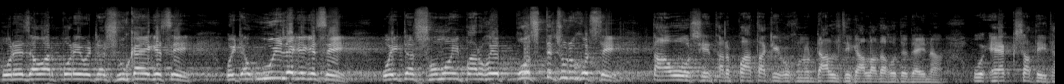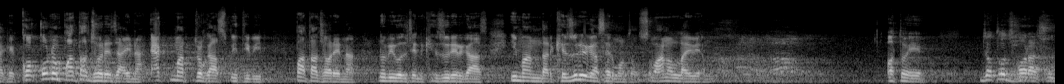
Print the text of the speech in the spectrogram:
পড়ে যাওয়ার পরে ওইটা শুকায় গেছে, ওইটা উই লেগে গেছে ওইটার সময় পার হয়ে পচতে শুরু করছে, তাও সে তার পাতাকে কখনো ডাল থেকে আলাদা হতে দেয় না। ও একসাথেই থাকে, কখনো পাতা ঝরে যায় না, একমাত্র গাছ পৃথিবীর, পাতা ঝরে না। নবী বলছেন, খেজুরের গাছ, ইমানদার খেজুরের গাছের মতো সোহান আল্লাহ। অতএব যত ঝড় আসুক,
